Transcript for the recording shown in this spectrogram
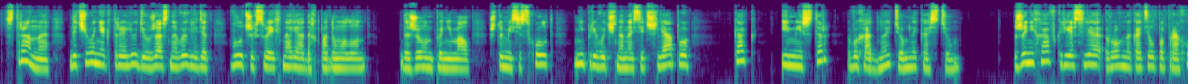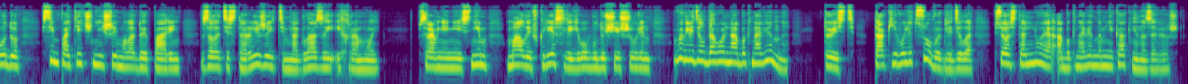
«Странно, до чего некоторые люди ужасно выглядят в лучших своих нарядах», — подумал он. Даже он понимал, что миссис Холт непривычно носить шляпу, как и мистер выходной темный костюм. Жениха в кресле ровно катил по проходу симпатичнейший молодой парень, золотисто-рыжий, темноглазый и хромой. В сравнении с ним малый в кресле, его будущий Шурин, выглядел довольно обыкновенно. То есть так его лицо выглядело, все остальное обыкновенным никак не назовешь.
